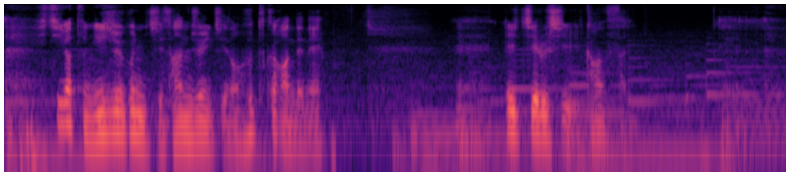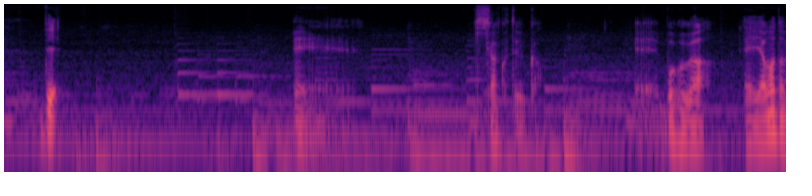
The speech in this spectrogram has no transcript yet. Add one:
ー、7月29日、30日の2日間でね、えー HLC 関西、えーで、えー企画というか、えー僕が、えー大和道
